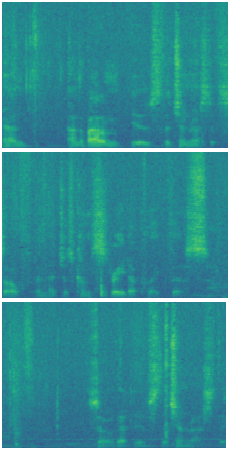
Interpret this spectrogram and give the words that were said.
And on the bottom is the chin rest itself, and that just comes straight up like this. So that is the chin rest there.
